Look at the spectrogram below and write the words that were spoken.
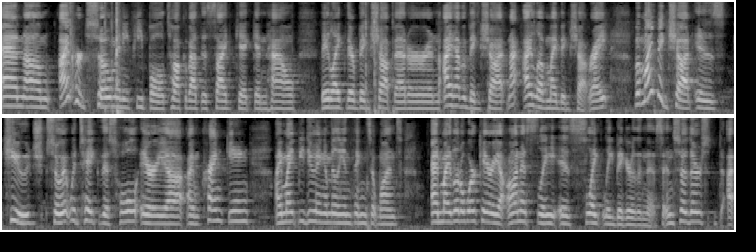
And um, I've heard so many people talk about this sidekick and how they like their big shot better. And I have a big shot. And I, I love my big shot, right? But my big shot is huge. So it would take this whole area. I'm cranking. I might be doing a million things at once. And my little work area, honestly, is slightly bigger than this. And so there's, I,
